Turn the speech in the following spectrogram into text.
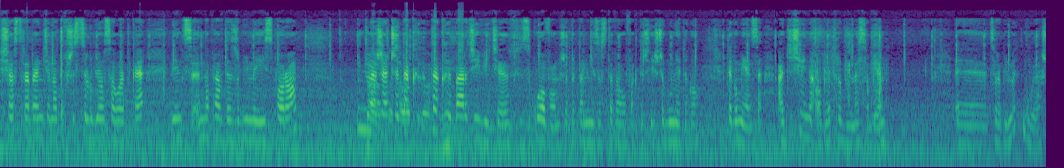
siostra będzie, no to wszyscy lubią sałatkę, więc naprawdę zrobimy jej sporo. Inne Tak, ta rzeczy, tak, tak bardziej wiecie, z głową, żeby tam nie zostawało faktycznie szczególnie tego, tego mięsa. A dzisiaj na obiad robimy sobie, co robimy? Gulasz.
